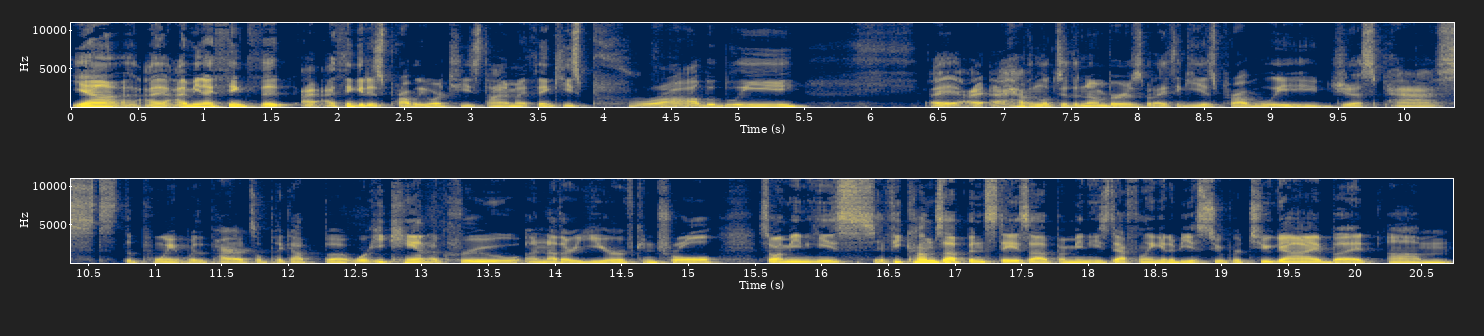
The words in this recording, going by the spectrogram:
yeah, I, I mean, I think that I, I think it is probably Ortiz time. I think he's probably I, I haven't looked at the numbers, but I think he is probably just past the point where the Pirates will pick up, uh, where he can't accrue another year of control. So I mean, he's if he comes up and stays up, I mean, he's definitely going to be a super two guy. But um,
